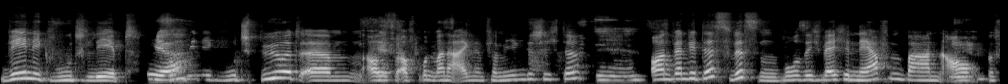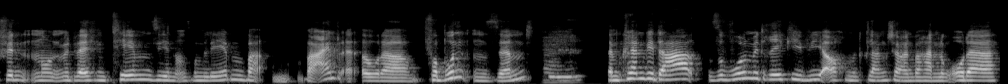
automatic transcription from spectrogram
wenig Wut lebt, ja. wenig Wut spürt, ähm, aus, aufgrund meiner eigenen Familiengeschichte. Mhm. Und wenn wir das wissen, wo sich welche Nervenbahnen auch mhm. befinden und mit welchen Themen sie in unserem Leben beeint oder verbunden sind, mhm. dann können wir da sowohl mit Reiki wie auch mit Klangschalenbehandlung oder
